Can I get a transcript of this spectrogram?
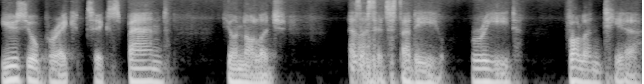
use your break to expand your knowledge. As I said, study, read, volunteer,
